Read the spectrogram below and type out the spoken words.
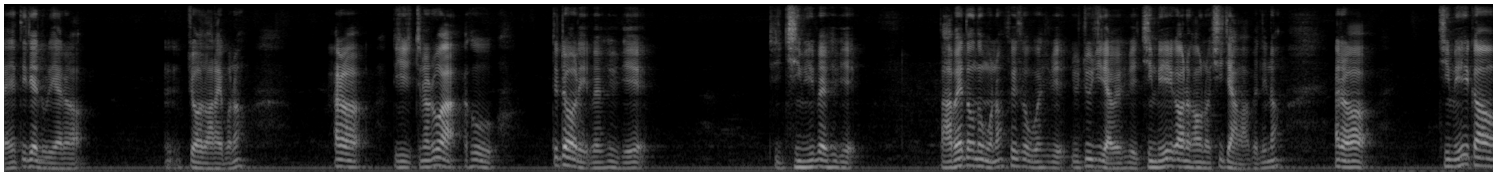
တယ်သိတဲ့လူတွေကတော့ကြော်သွားလိုက်ပေါ့နော်အဲ့တော့ဒီကျွန်တော်တို့ကအခု TikTok တွေပဲဖြစ်ဖြစ်ဒီ Gmail ပဲဖြစ်ဖြစ် ဘာပဲသုံးသုံးပေါ့နော် Facebook ပဲဖြစ်ဖြစ် YouTube ကြည့်တာပဲဖြစ်ဖြစ် Gmail account တစ်ကောင်တော့ရှိကြမှာပဲလीနော်အဲ့တော့ Gmail account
